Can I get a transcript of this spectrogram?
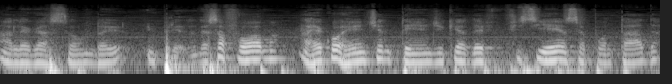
a alegação da empresa. Dessa forma, a recorrente entende que a deficiência apontada,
